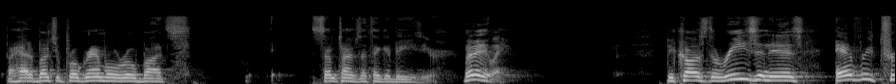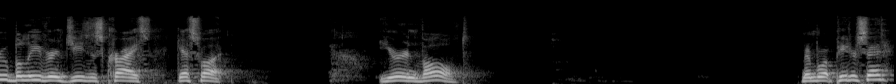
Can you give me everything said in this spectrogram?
If I had a bunch of programmable robots, sometimes I think it'd be easier. But anyway, because the reason is every true believer in Jesus Christ, guess what? You're involved. Remember what Peter said?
